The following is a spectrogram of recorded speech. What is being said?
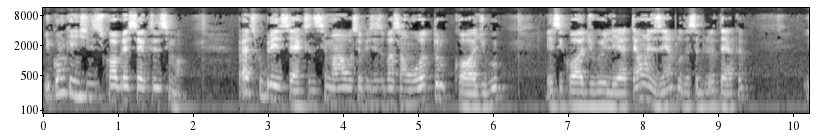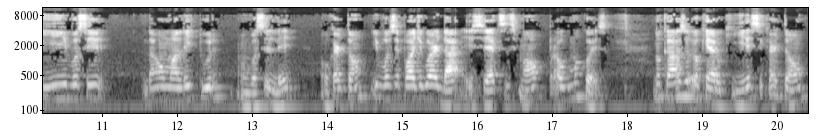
E como que a gente descobre esse hexadecimal? Para descobrir esse hexadecimal você precisa passar um outro código, esse código ele é até um exemplo dessa biblioteca, e você dá uma leitura, você lê o cartão e você pode guardar esse hexadecimal para alguma coisa. No caso, eu quero que esse cartão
